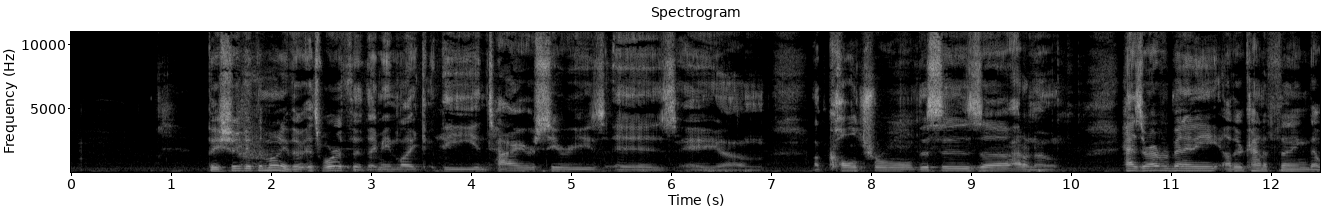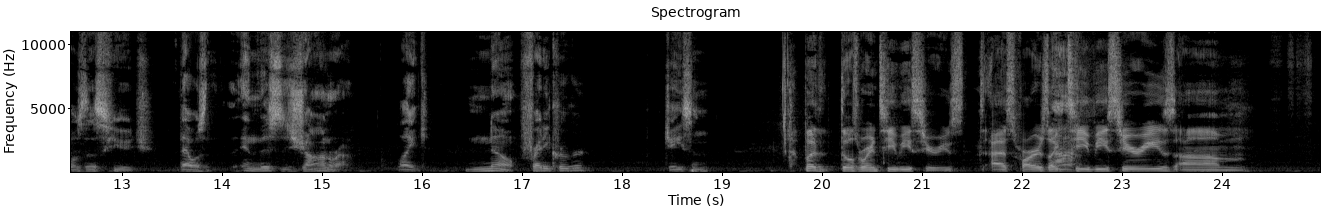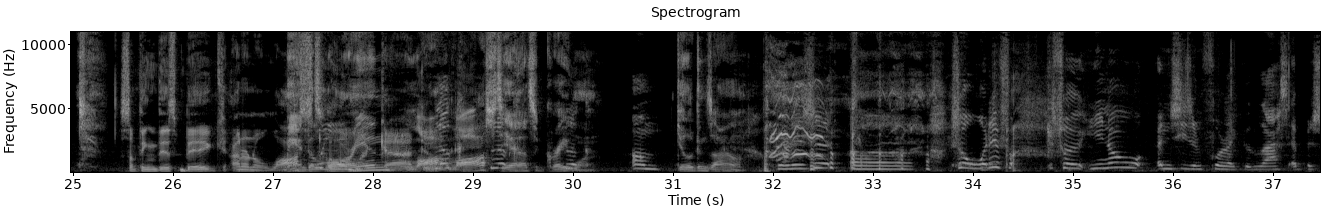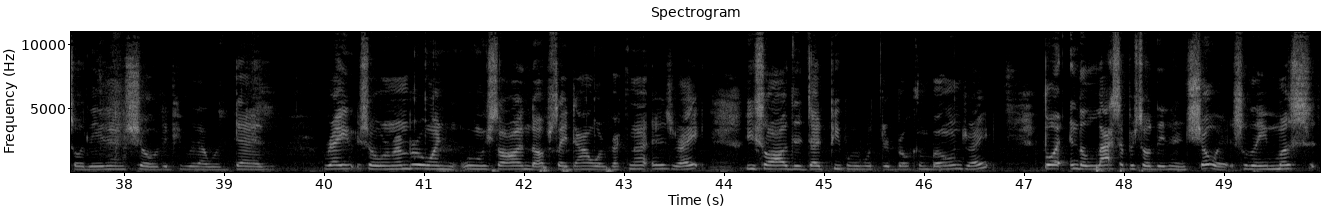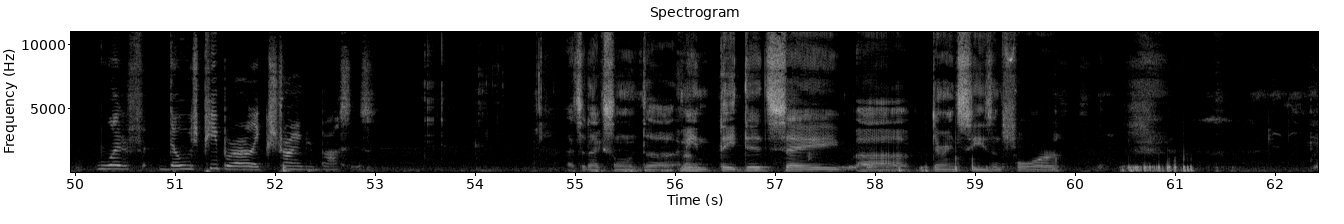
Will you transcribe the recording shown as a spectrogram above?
They should get the money. It's worth it. I mean, like the entire series is a um, a cultural. This is uh, I don't know. Has there ever been any other kind of thing that was this huge? That was in this genre? Like, no. Freddy Krueger, Jason. But those were in TV series. As far as like Ah. TV series, um, something this big, I don't know. Lost. Mandalorian, Oh my God, Lo- Look, Lost. look, yeah, that's a great look. one. Um, Gilligan's Island. what is it? Uh, so what if? So you know, in season four, like the last episode, they didn't show the people that were dead, right? So remember when when we saw in the upside down where Vecna is, right? You saw the dead people with their broken bones, right? But in the last episode, they didn't show it. So they must. What if those people are like stronger bosses? That's an excellent. Uh, I mean, they did say uh, during season four.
